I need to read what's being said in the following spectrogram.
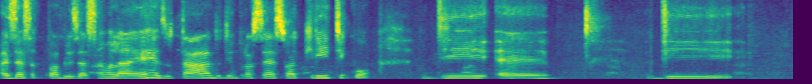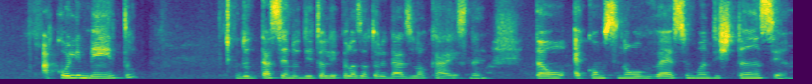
mas essa culpabilização, ela é resultado de um processo acrítico de... É, de acolhimento do que está sendo dito ali pelas autoridades locais, né? Então, é como se não houvesse uma distância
